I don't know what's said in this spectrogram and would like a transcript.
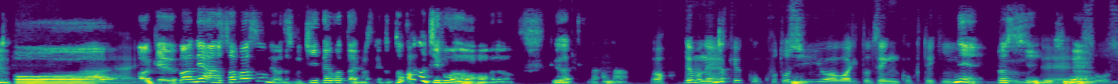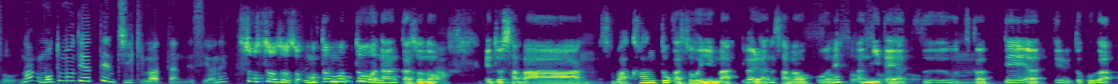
おはいー。まあ、けど、まあね、あの、サバそうめん私も聞いたことありますけど、どこの地方の方の、だってたかな。あ、でもね、だ結構今年は割と全国的に。ねらしいですねそうそう。なんかもともとやってる地域もあったんですよね。そうそうそうそう。もともと、なんかその、あえっと、サバうん、サバ缶とかそういう、まあ、いわゆるあの、サバをこうね、そうそうそうあの煮たやつを使ってやってるとこが、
